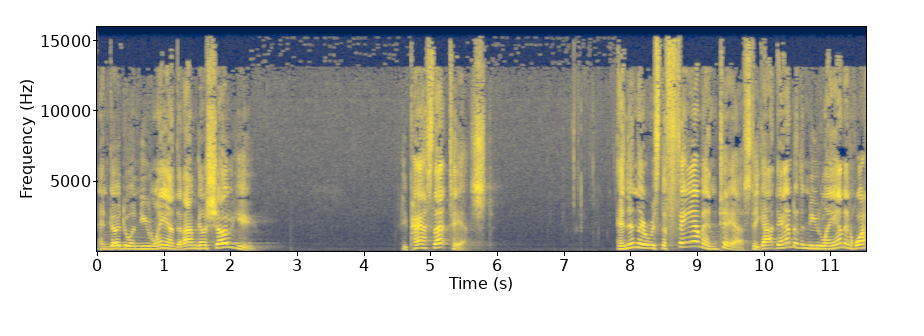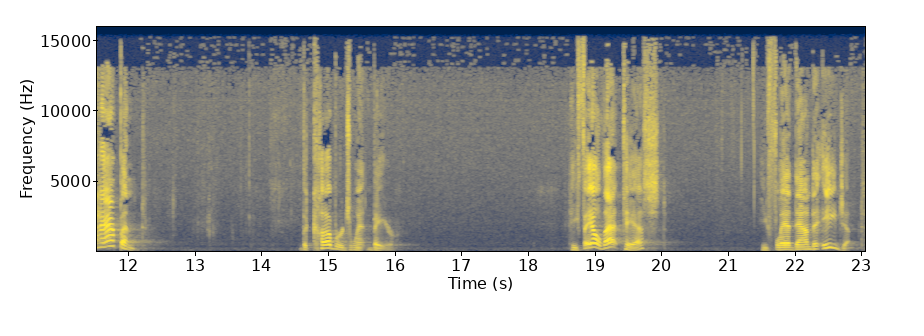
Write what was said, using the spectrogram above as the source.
and go to a new land that I'm going to show you. He passed that test. And then there was the famine test. He got down to the new land, and what happened? The cupboards went bare. He failed that test. He fled down to Egypt,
